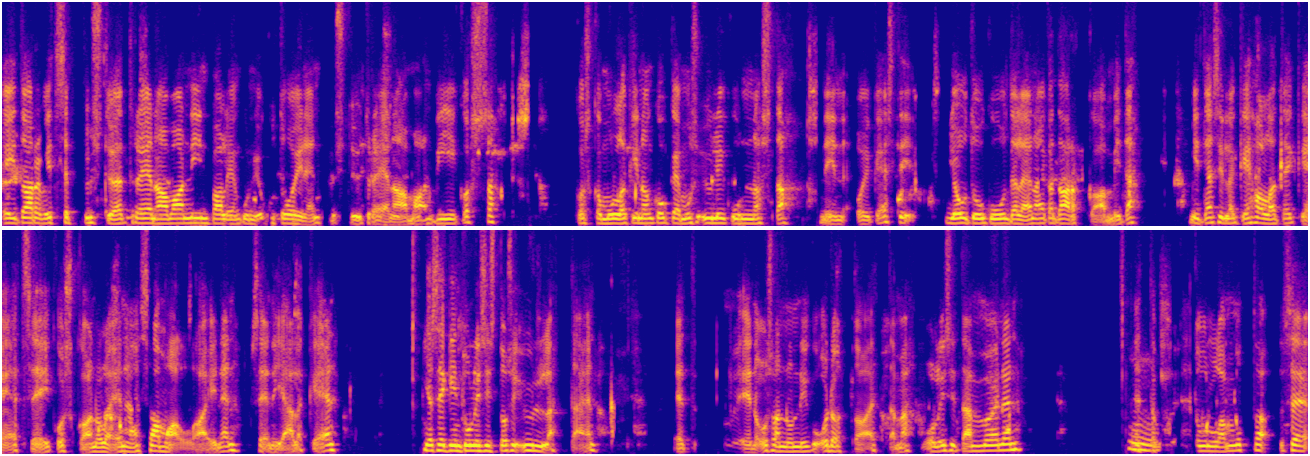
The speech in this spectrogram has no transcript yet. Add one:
ei tarvitse pystyä treenaamaan niin paljon kuin joku toinen pystyy treenaamaan viikossa. Koska mullakin on kokemus ylikunnosta, niin oikeasti joutuu kuuntelemaan aika tarkkaan, mitä mitä sillä keholla tekee, että se ei koskaan ole enää samanlainen sen jälkeen. Ja sekin tuli siis tosi yllättäen, että en osannut niinku odottaa, että tämä olisi tämmöinen, mm. että tulla, mutta se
